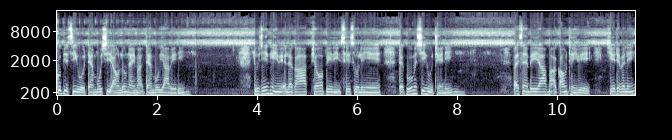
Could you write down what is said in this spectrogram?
ကိုယ့်ပစ္စည်းကိုတန်ဖိုးရှိအောင်လုပ်နိုင်မှတန်ဖိုးရပေသည်လူချင်းခင်၍အလကားဖြောပေးသည့်ဆေးဆိုလျင်တကူးမရှိဟုထင်သည်ပိုက်ဆံပေးရမှအကောင်းထင်၍ရေတပလင်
